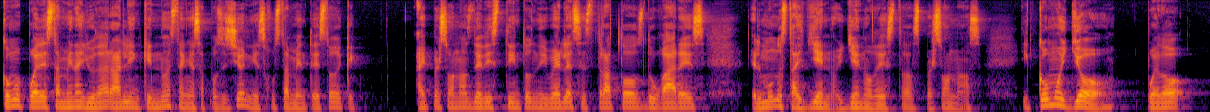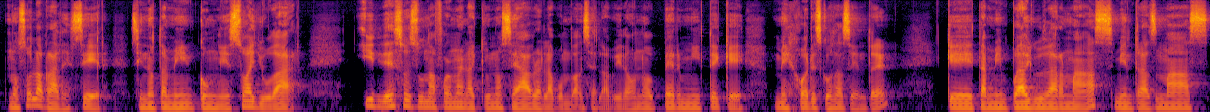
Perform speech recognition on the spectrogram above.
cómo puedes también ayudar a alguien que no está en esa posición. Y es justamente esto de que hay personas de distintos niveles, estratos, lugares. El mundo está lleno, lleno de estas personas. Y cómo yo puedo no solo agradecer, sino también con eso ayudar. Y de eso es una forma en la que uno se abre a la abundancia de la vida, uno permite que mejores cosas entren, que también pueda ayudar más, mientras más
